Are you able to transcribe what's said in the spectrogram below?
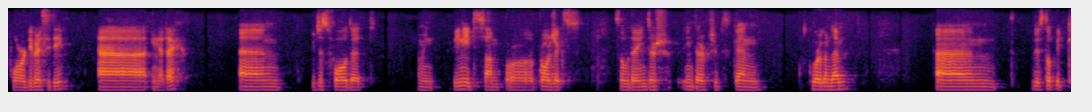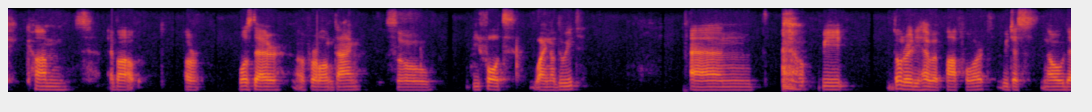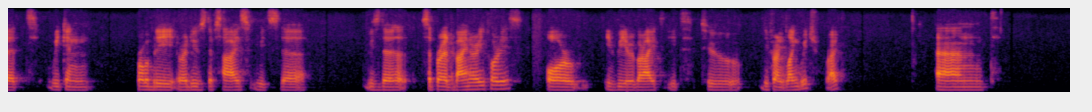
for diversity uh, in tech. And we just thought that, I mean, we need some pro projects so the inter internships can work on them. And this topic comes about or was there uh, for a long time. So we thought, why not do it? And we don't really have a path forward. We just know that we can probably reduce the size with the with the separate binary for this, or if we rewrite it to different language, right? And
